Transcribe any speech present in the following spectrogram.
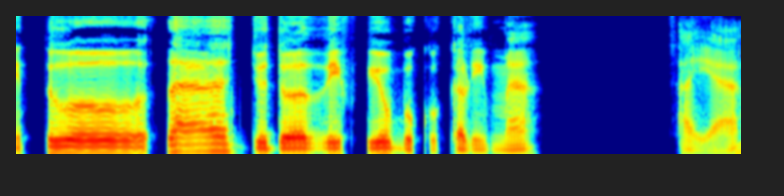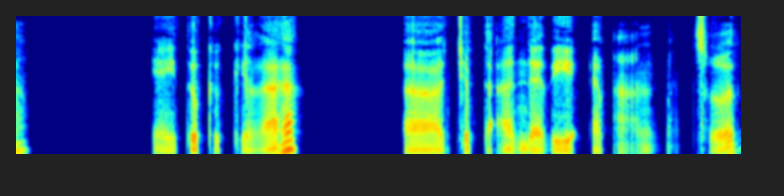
Itulah judul review buku kelima saya, yaitu Kukila, uh, ciptaan dari M. Aan Mansur.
